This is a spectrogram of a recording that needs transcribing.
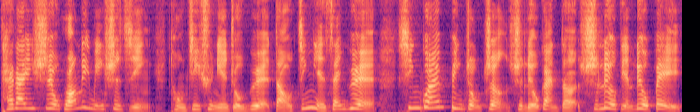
台大医师黄立明示警，统计去年九月到今年三月，新冠病重症是流感的十六点六倍，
